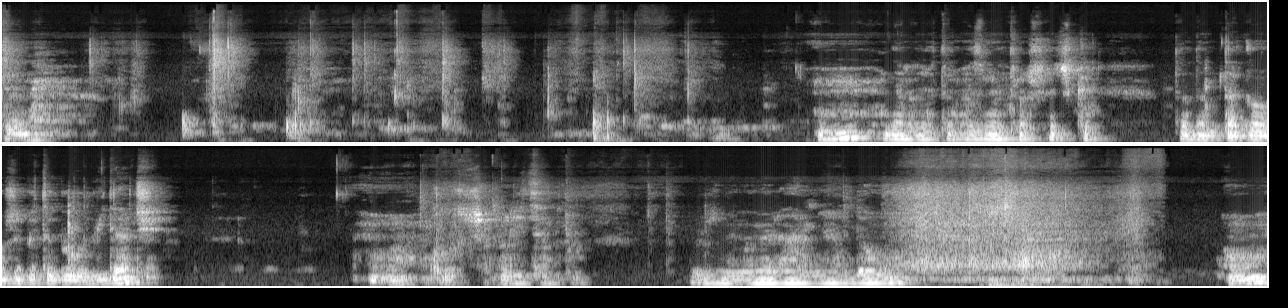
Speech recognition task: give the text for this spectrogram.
ten. Mhm, Zaraz ja to wezmę troszeczkę. To dam tak, żeby to było widać. O, kurczę, policjant tu różne manelarnie w domu. O.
